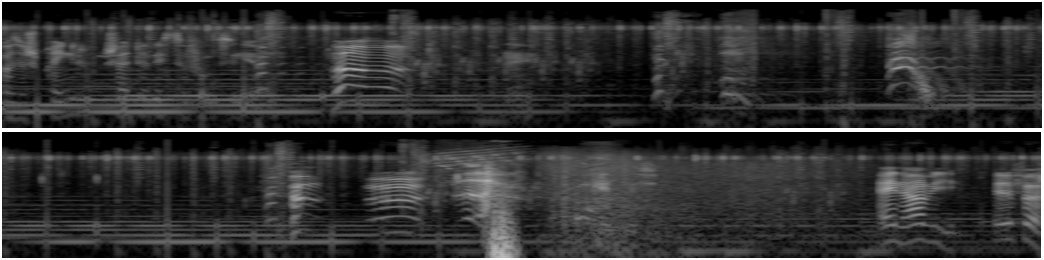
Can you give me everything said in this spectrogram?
Also springen scheint ja nicht zu funktionieren. Ah! Nee. Geht nicht. Hey Navi, Hilfe!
